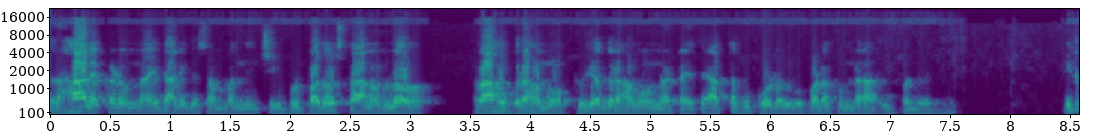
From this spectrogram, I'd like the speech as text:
గ్రహాలు ఎక్కడ ఉన్నాయి దానికి సంబంధించి ఇప్పుడు పదో స్థానంలో రాహుగ్రహము కుజగ్రహము ఉన్నట్టయితే అత్తకు కోడలకు పడకుండా ఇబ్బంది లేదు. ఇక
